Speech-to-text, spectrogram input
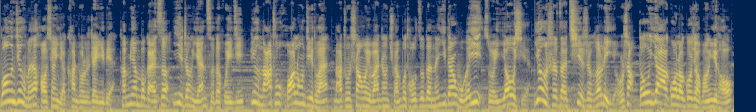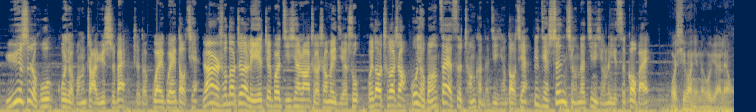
汪静文好像也看出了这一点，他面不改色、义正言辞的回击，并拿出华龙集团拿出尚未完成全部投资的那一点五个亿作为要挟，硬是在气势和理由上都压过了郭小鹏一头。于是乎，郭小鹏炸鱼失败，只得乖乖道歉。然而说到这里，这波极限拉扯尚未结束，回到车上，郭小鹏再次诚恳的进行道歉，并且深情的进行了一次。告告白，我希望你能够原谅我。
